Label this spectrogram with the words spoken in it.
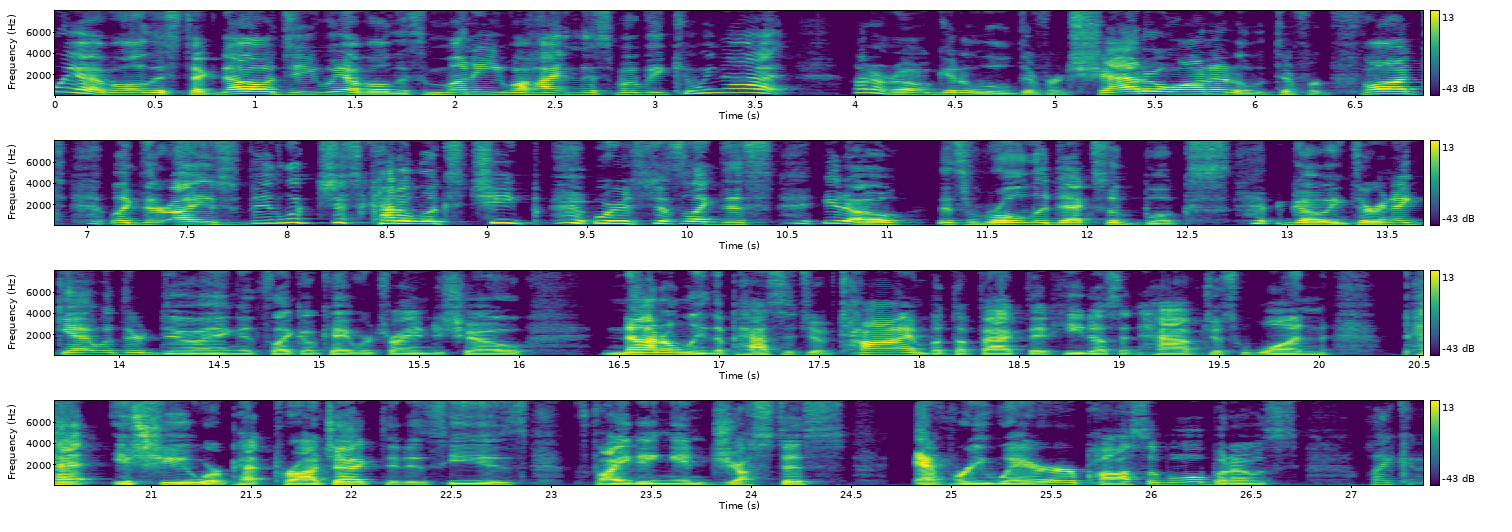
we have all this technology, we have all this money behind this movie. Can we not? I don't know, get a little different shadow on it, a little different font. Like their eyes, it looks just kind of looks cheap. Where it's just like this, you know, this rolodex of books going through. And I get what they're doing. It's like okay, we're trying to show not only the passage of time, but the fact that he doesn't have just one pet issue or pet project. It is he is fighting injustice everywhere possible. But I was like,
